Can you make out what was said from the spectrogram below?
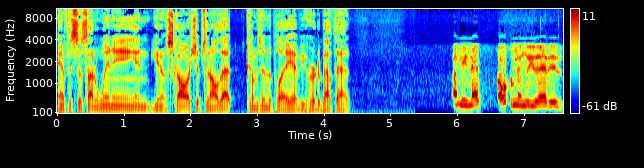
emphasis on winning and you know scholarships and all that comes into play? Have you heard about that? I mean, that's ultimately that is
